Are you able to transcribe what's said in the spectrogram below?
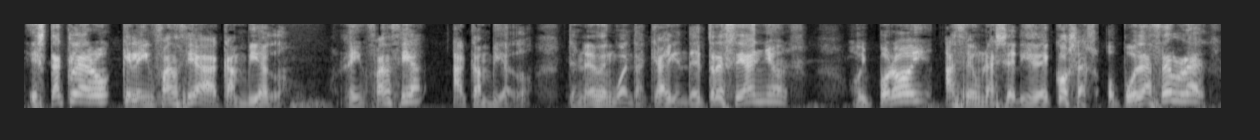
Está claro que la infancia ha cambiado. La infancia ha cambiado. Tened en cuenta que alguien de 13 años, hoy por hoy, hace una serie de cosas o puede hacerlas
